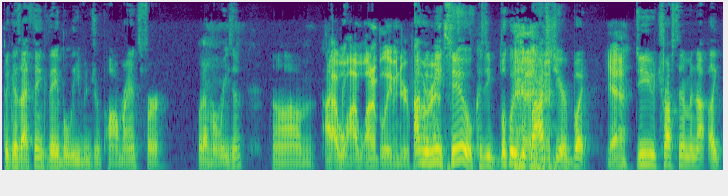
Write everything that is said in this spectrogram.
because I think they believe in Drew Pomeranz for whatever reason. Um, I, I, I want to believe in Drew. Pomeranz. I mean, me too, because he look what he did last year. But yeah, do you trust him? And not like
